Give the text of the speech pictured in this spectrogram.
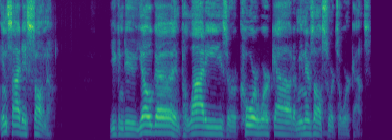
inside a sauna. You can do yoga and Pilates or a core workout. I mean, there's all sorts of workouts.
